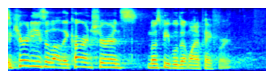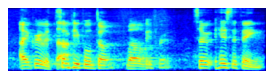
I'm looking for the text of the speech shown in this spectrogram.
Security is a lot like car insurance. Most people don't want to pay for it. I agree with that. Some people don't Well- pay for it. So here's the thing.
